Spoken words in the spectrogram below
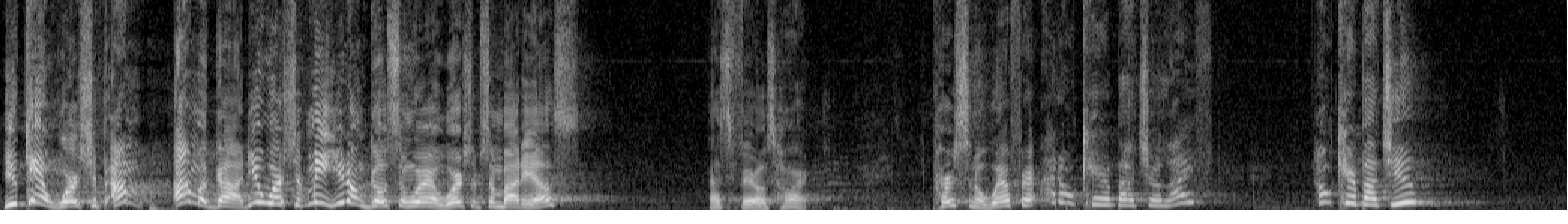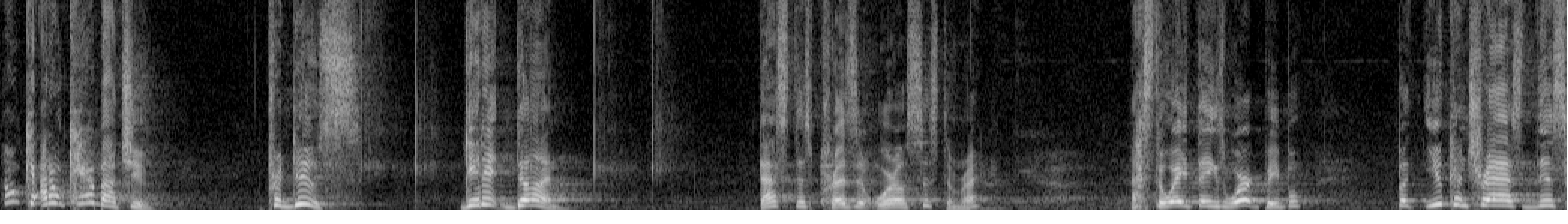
You can't worship, I'm, I'm a God. You worship me. You don't go somewhere and worship somebody else. That's Pharaoh's heart. Personal welfare, I don't care about your life. I don't care about you. I don't care, I don't care about you. Produce, get it done. That's this present world system, right? That's the way things work, people. But you contrast this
